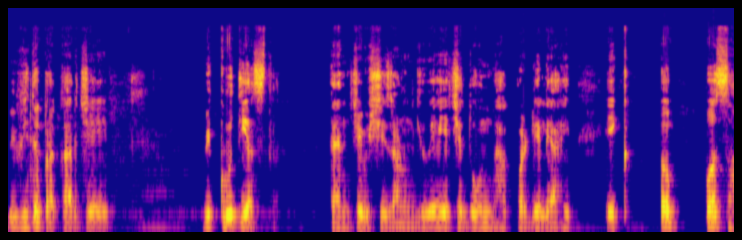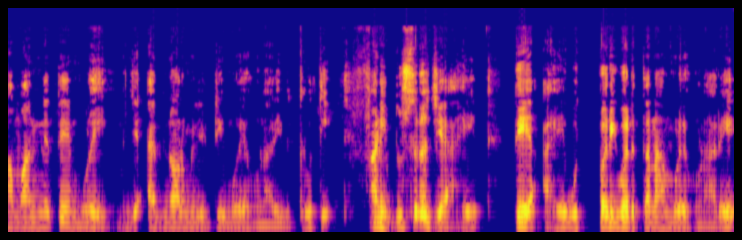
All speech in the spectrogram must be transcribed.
विविध प्रकारचे विकृती असतात. त्यांच्याविषयी जाणून घेऊया. याचे दोन भाग पडलेले आहेत. एक अप असामान्यतेमुळे म्हणजे ॲबनॉर्मॅलिटीमुळे होणारी विकृती आणि दुसरं जे आहे ते आहे उत्परिवर्तनामुळे होणारे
